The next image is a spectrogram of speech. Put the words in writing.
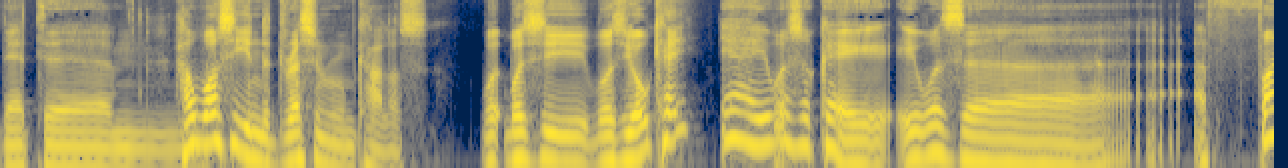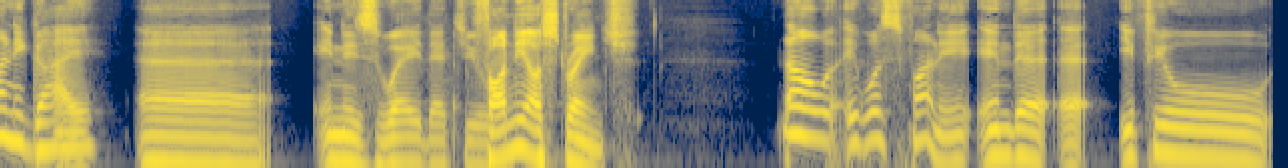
that. Um, How was he in the dressing room, Carlos? Wa- Was he was he okay? Yeah, he was okay. He was uh, a funny guy uh, in his way that you. Funny or strange? No, it was funny, and if you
